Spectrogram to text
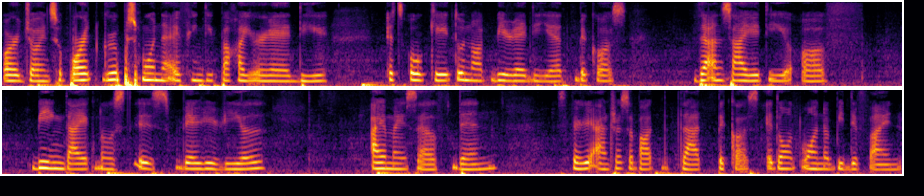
or join support groups muna if hindi pa kayo ready. It's okay to not be ready yet because the anxiety of being diagnosed is very real. I myself then is very anxious about that because I don't want to be defined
